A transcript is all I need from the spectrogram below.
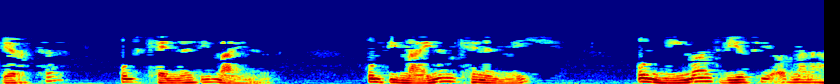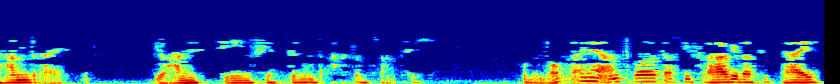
Hirte und kenne die meinen. Und die meinen kennen mich und niemand wird sie aus meiner Hand reißen. Johannes 10, 14 und 28. Und noch eine Antwort auf die Frage, was es heißt,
